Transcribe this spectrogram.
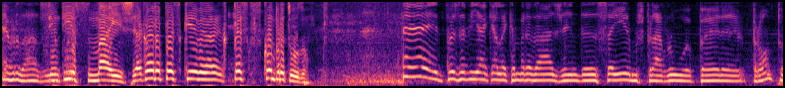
É verdade. Sentia-se mais. Agora parece que, parece que se compra tudo. É, depois havia aquela camaradagem de sairmos para a rua para, pronto,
